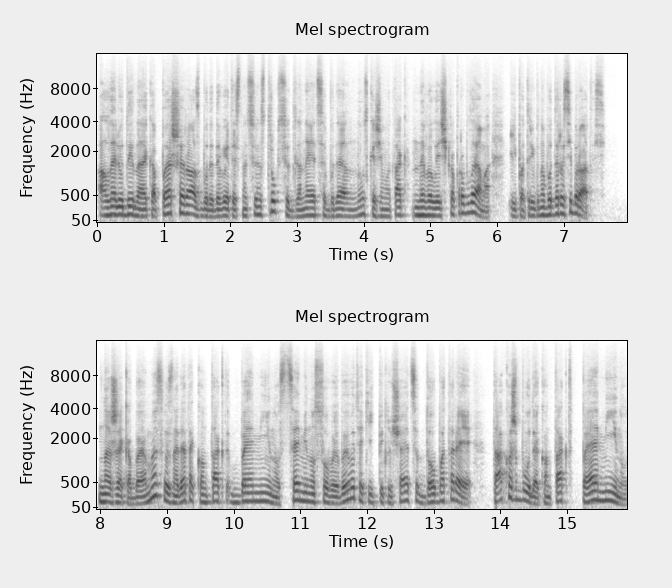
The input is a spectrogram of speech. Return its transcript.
але людина, яка перший раз буде дивитись на цю інструкцію, для неї це буде, ну скажімо так, невеличка проблема, і потрібно буде розібратись. На ЖК БМС ви знайдете контакт B-, це мінусовий вивод, який підключається до батареї. Також буде контакт P-.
